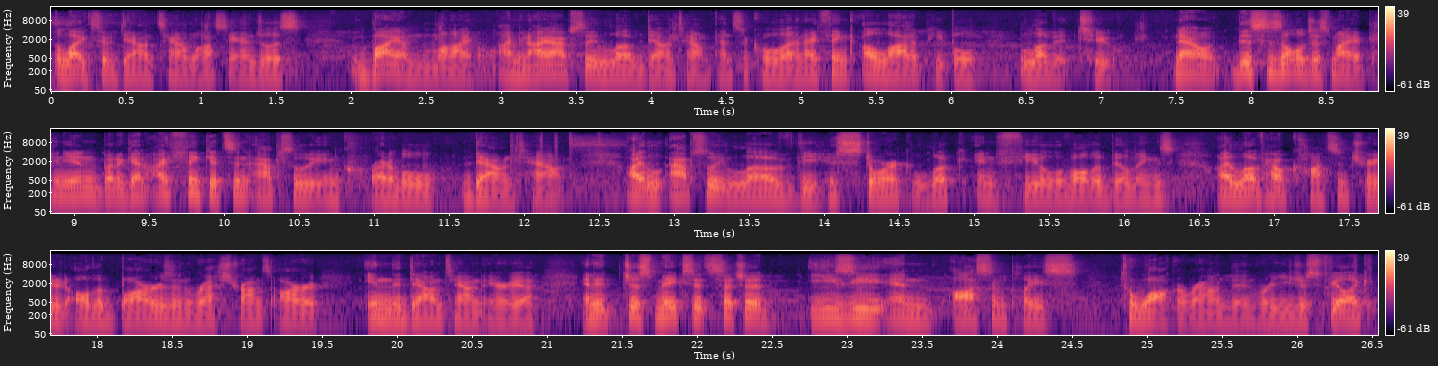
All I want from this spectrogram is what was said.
the likes of downtown Los Angeles by a mile. I mean, I absolutely love downtown Pensacola, and I think a lot of people love it too. Now, this is all just my opinion, but again, I think it's an absolutely incredible downtown. I absolutely love the historic look and feel of all the buildings. I love how concentrated all the bars and restaurants are in the downtown area, and it just makes it such an easy and awesome place to walk around in where you just feel like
